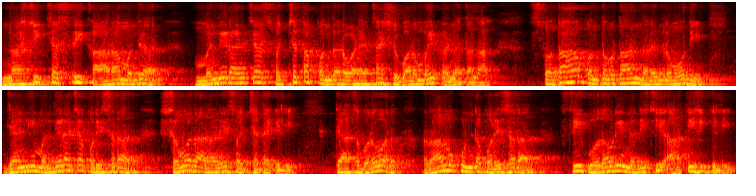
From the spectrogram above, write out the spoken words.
नाशिकच्या श्री काळाराम मंदिरात मंदिरांच्या स्वच्छता पंधरवाड्याचा शुभारंभही करण्यात आला. स्वतः पंतप्रधान नरेंद्र मोदी यांनी मंदिराच्या परिसरात श्रमदानाने स्वच्छता केली. त्याचबरोबर रामकुंड परिसरात श्री गोदावरी नदीची आरतीही केली.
